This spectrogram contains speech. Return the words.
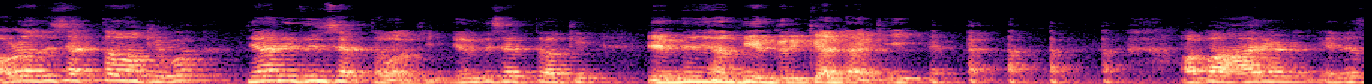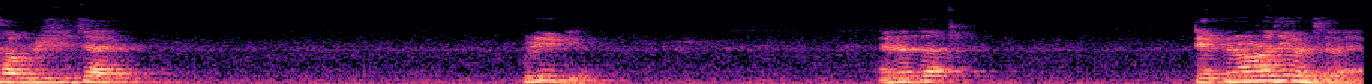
അവൾ അത് ശക്തമാക്കിയപ്പോ ഞാൻ ഇതിന് ശക്തമാക്കി. എന്ത് ശക്തമാക്കി? എന്നെ ഞാൻ നിയന്ത്രിക്കാണ്ടാക്കി. അപ്പൊ ആരാണ്? എന്നെ സംരക്ഷിച്ചാൽ പിടിയിട്ട് എന്നത്തെ ടെക്നോളജി മനസ്സിലായ?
